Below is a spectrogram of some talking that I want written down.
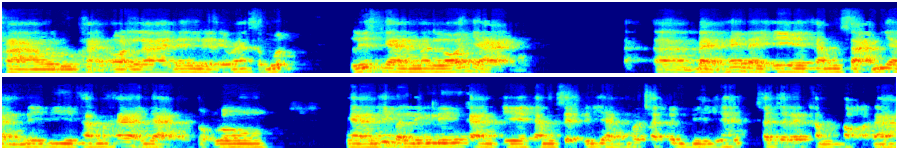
คลาวดูผ่านออนไลน์ได้เลยว่าสมมติ list งานมันร้อยอย่างแบ่งให้ใน A ทำสามอย่างใน B ทำห้าอย่างตกลง งานที่มันลิงก์ลิงก์การ A ทำเสร็จหรือยังเพราะฉันเป็น B ฉันจะได้ทำต่อได้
